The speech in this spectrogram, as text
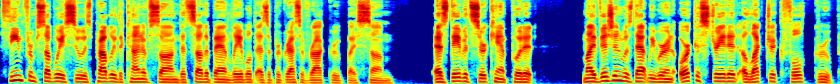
Theme from Subway Sue is probably the kind of song that saw the band labeled as a progressive rock group by some. As David Surkamp put it, my vision was that we were an orchestrated electric folk group.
